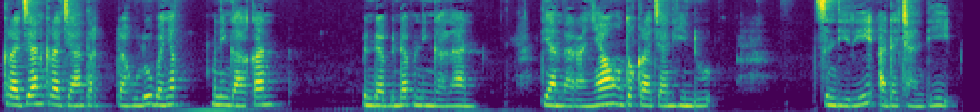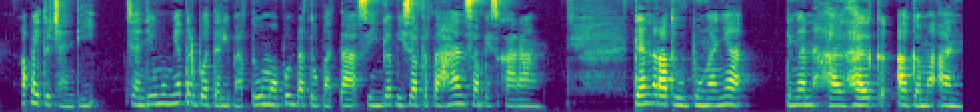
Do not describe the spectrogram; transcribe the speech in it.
kerajaan-kerajaan terdahulu banyak meninggalkan benda-benda peninggalan di antaranya untuk kerajaan Hindu sendiri ada candi. Apa itu candi? Candi umumnya terbuat dari batu maupun batu bata sehingga bisa bertahan sampai sekarang. Dan erat hubungannya dengan hal-hal keagamaan.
